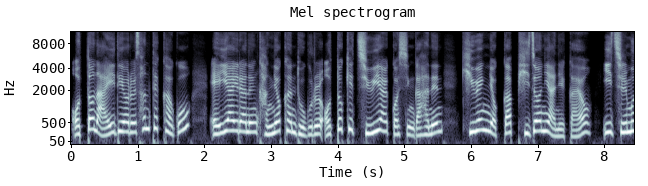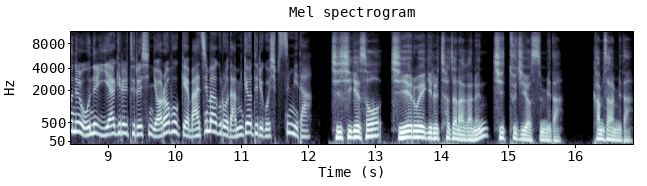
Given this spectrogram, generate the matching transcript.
어떤 아이디어를 선택하고 AI라는 강력한 도구를 어떻게 지휘할 것인가 하는 기획력과 비전이 아닐까요? 이 질문을 오늘 이야기를 들으신 여러분께 마지막으로 남겨드리고 싶습니다. 지식에서 지혜로의 길을 찾아나가는 G2G였습니다. 감사합니다.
